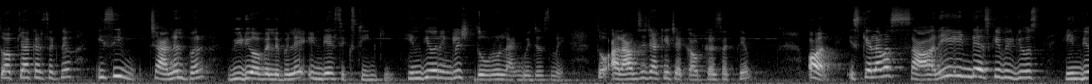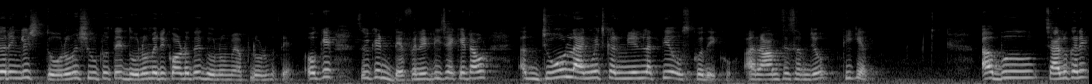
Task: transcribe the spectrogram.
तो आप क्या कर सकते हो? इसी चैनल पर वीडियो अवेलेबल है इंडिया 16 की, हिंदी और इंग्लिश दोनों लैंग्वेजेस में। तो आराम से जाके चेकआउट कर सकते हो। और इसके अलावा सारे इंडियाज़ के वीडियोस हिंदी और इंग्लिश दोनों में शूट होते हैं दोनों में रिकॉर्ड होते हैं दोनों में अपलोड होते हैं okay? So you can definitely check it out अब जो लैंग्वेज कन्वीनियंट लगती है, उसको देखो। आराम से समझो, ठीक है? अब चालू करें।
